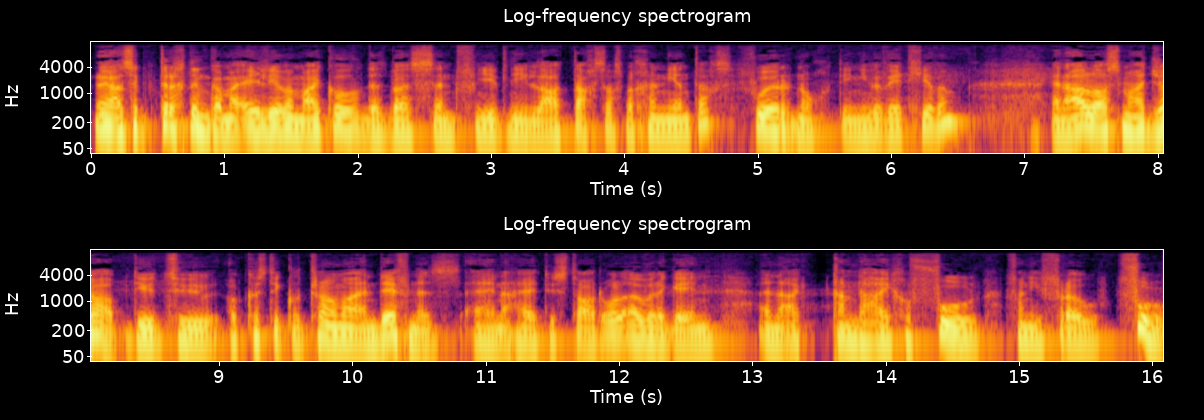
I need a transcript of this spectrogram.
Nou ja, as ek terugdink aan my eie lewe, Michael, dit was in die laat 80s begin 90s, voor nog die nuwe wetgewing. And I lost my job due to acoustical trauma and deafness and I had to start all over again and I kan daai gevoel van die vrou voel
